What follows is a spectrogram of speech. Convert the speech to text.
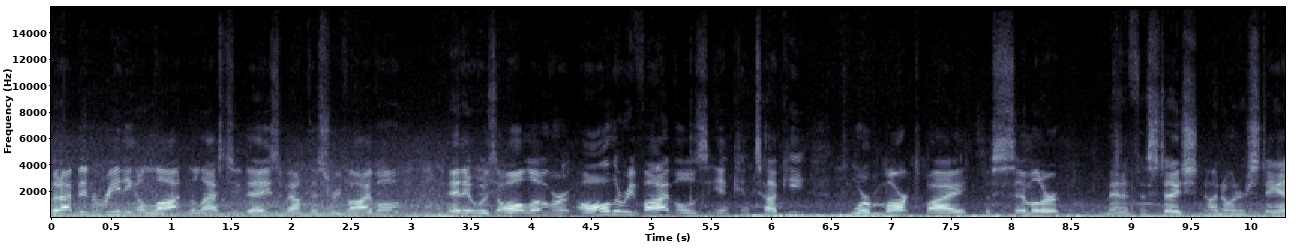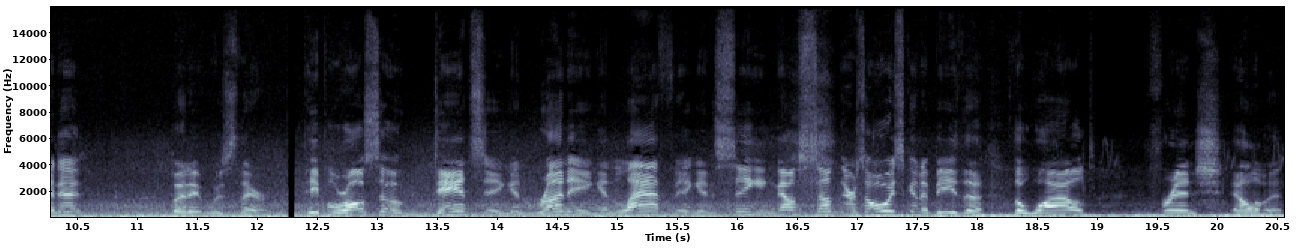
But I've been reading a lot in the last two days about this revival, and it was all over. All the revivals in Kentucky were marked by a similar manifestation. I don't understand it, but it was there. People were also dancing and running and laughing and singing. Now, some there's always going to be the the wild fringe element,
